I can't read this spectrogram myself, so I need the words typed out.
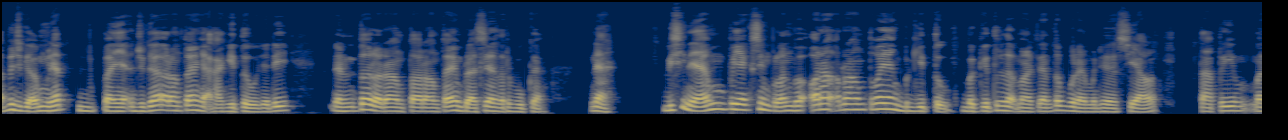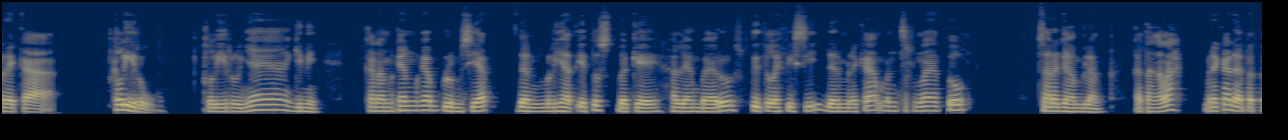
Tapi juga melihat banyak juga orang tua yang nggak kayak gitu. Jadi dan itu adalah orang tua orang tua yang berhasil yang terbuka. Nah di sini aku punya kesimpulan bahwa orang-orang tua yang begitu begitu dalam artian itu bukan media sosial tapi mereka keliru. Kelirunya gini karena mereka, mereka belum siap dan melihat itu sebagai hal yang baru seperti televisi dan mereka mencerna itu secara gamblang. Katakanlah mereka dapat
